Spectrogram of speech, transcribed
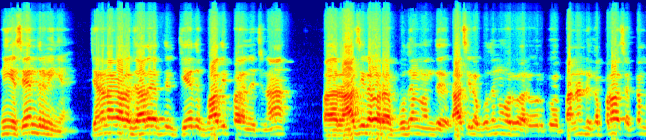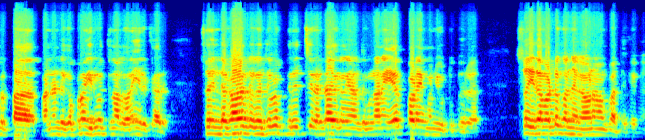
நீங்க சேர்ந்துருவீங்க. ஜனனகால ஜாதகத்தில் கேது பாதிப்பா இருந்துச்சுன்னா ராசியில வர புதன் வந்து ராசியில புதன் வருவார். ஒரு பன்னெண்டுக்கு அப்புறம் செப்டம்பர் பன்னெண்டுக்கு அப்புறம் இருபத்தி நாலு வரையும் இருக்காரு. சோ இந்த காலத்துக்கு பிரிச்சு ரெண்டாவது கல்யாணத்துக்கு உண்டான ஏற்பாடையும் பண்ணி விட்டு போயிருவார் சோ இதை மட்டும் கொஞ்சம் கவனமா பாத்துக்கோங்க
